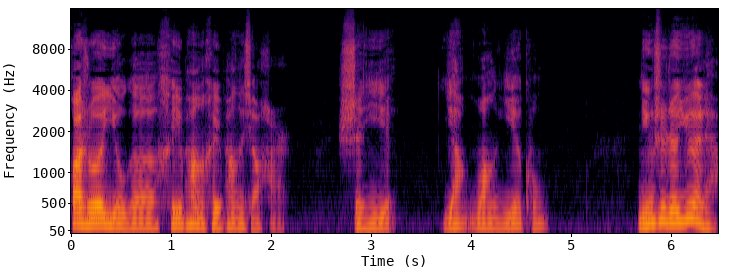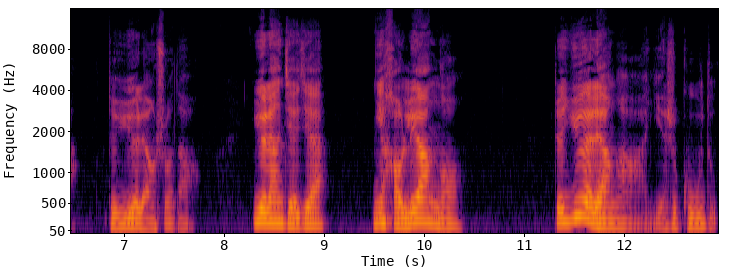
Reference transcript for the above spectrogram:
话说有个黑胖黑胖的小孩，深夜仰望夜空，凝视着月亮，对月亮说道：“月亮姐姐，你好亮哦。”这月亮啊也是孤独，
